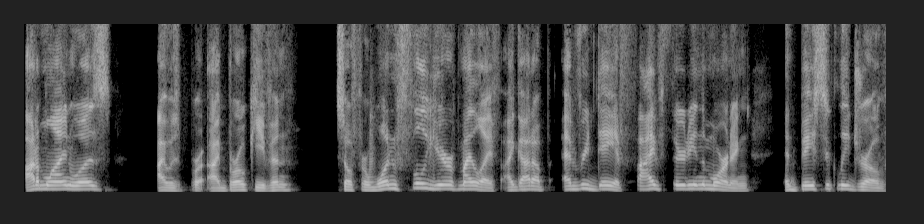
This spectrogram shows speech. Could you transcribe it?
Bottom line was I was I broke even. So for one full year of my life, I got up every day at 5:30 in the morning and basically drove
